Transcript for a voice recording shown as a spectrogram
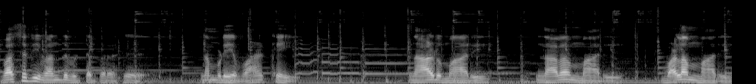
வசதி வந்துவிட்ட பிறகு நம்முடைய வாழ்க்கை நாடு மாறி நலம் மாறி வளம் மாறி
